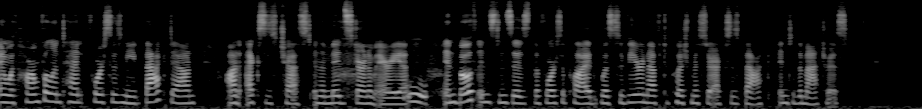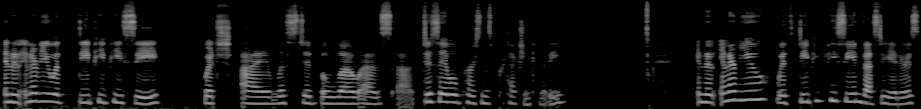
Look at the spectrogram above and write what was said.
and, with harmful intent, forced his knee back down on X's chest in the mid sternum area. Oof. In both instances, the force applied was severe enough to push Mr. X's back into the mattress. In an interview with DPPC, which I listed below as uh, Disabled Persons Protection Committee, in an interview with DPPC investigators,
